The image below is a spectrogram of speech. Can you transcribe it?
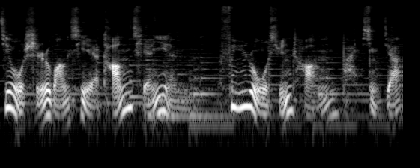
旧时王谢堂前燕，飞入寻常百姓家。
